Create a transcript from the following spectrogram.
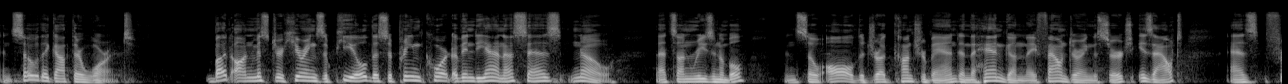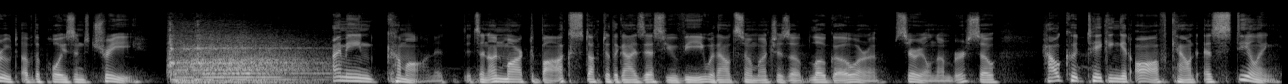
And so they got their warrant. But on Mr. Heuring's appeal, the Supreme Court of Indiana says no, that's unreasonable, and so all the drug contraband and the handgun they found during the search is out as fruit of the poisoned tree. I mean, come on. It, it's an unmarked box stuck to the guy's SUV without so much as a logo or a serial number, so how could taking it off count as stealing?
